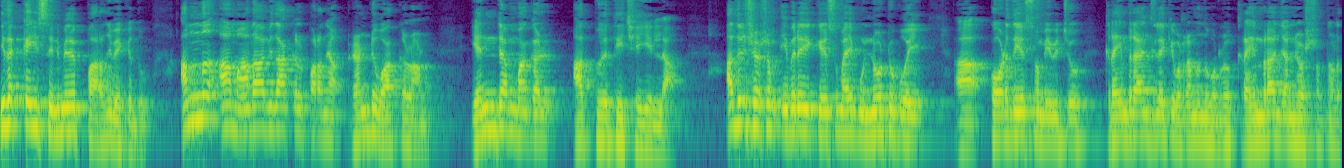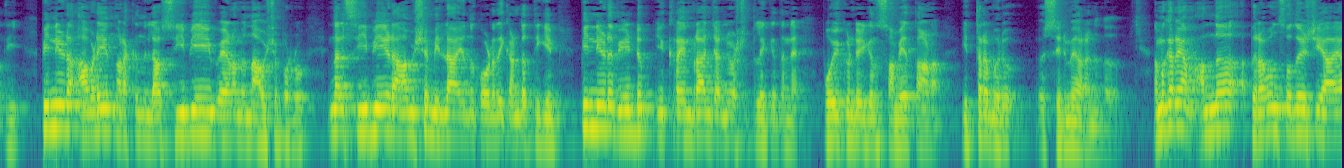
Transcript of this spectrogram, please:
ഇതൊക്കെ ഈ സിനിമയിൽ പറഞ്ഞു വെക്കുന്നു. അന്ന് ആ മാതാപിതാക്കൾ പറഞ്ഞ രണ്ട് വാക്കുകളാണ്. എന്റെ മകൾ ആത്മഹത്യ ചെയ്യില്ല. അതിനുശേഷം ഇവർ ഈ കേസുമായി മുന്നോട്ട് പോയി കോടതിയെ സമീപിച്ചു ക്രൈംബ്രാഞ്ചിലേക്ക് വിടണമെന്ന് പറഞ്ഞു ക്രൈംബ്രാഞ്ച് അന്വേഷണം നടത്തി. പിന്നീട് അവിടെയും നടക്കുന്നില്ല സി ബി ഐ വേണമെന്ന് ആവശ്യപ്പെട്ടു. എന്നാൽ സി ബി ഐയുടെ ആവശ്യമില്ല എന്ന് കോടതി കണ്ടെത്തുകയും പിന്നീട് വീണ്ടും ഈ ക്രൈംബ്രാഞ്ച് അന്വേഷണത്തിലേക്ക് തന്നെ പോയിക്കൊണ്ടിരിക്കുന്ന സമയത്താണ് ഇത്തരമൊരു സിനിമ ഇറങ്ങുന്നത്. നമുക്കറിയാം അന്ന് പിറവൻ സ്വദേശിയായ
